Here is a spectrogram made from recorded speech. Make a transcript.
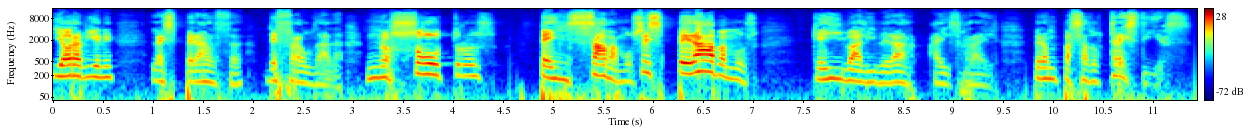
Y ahora viene la esperanza defraudada. Nosotros pensábamos, esperábamos que iba a liberar a Israel, pero han pasado tres días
